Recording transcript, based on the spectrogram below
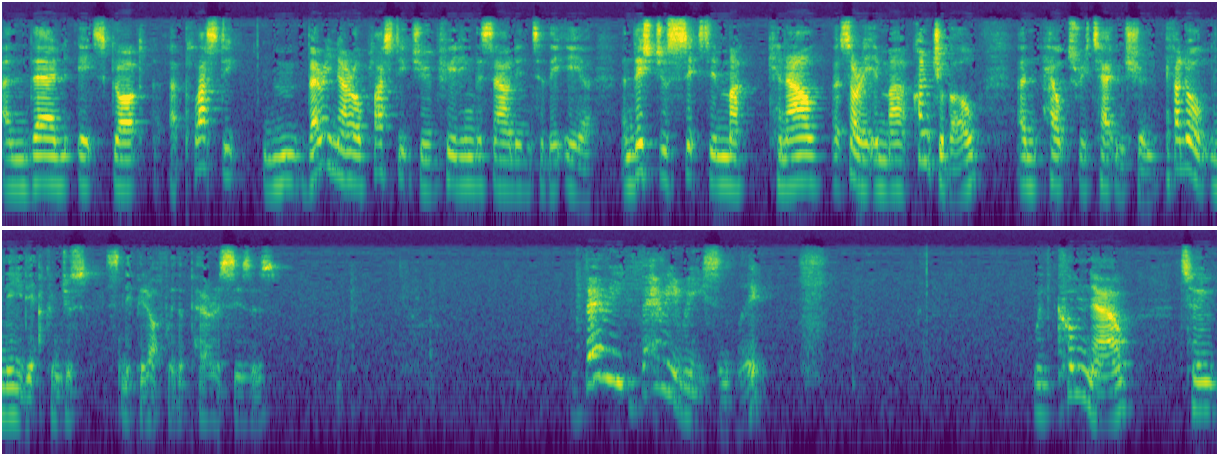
and then it's got a plastic, very narrow plastic tube feeding the sound into the ear. And this just sits in my canal, uh, sorry, in my concha bowl and helps retention. If I don't need it, I can just snip it off with a pair of scissors very, very recently, we've come now to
